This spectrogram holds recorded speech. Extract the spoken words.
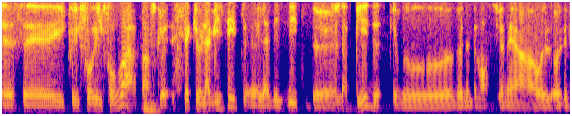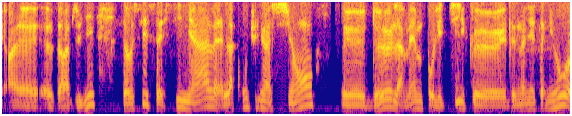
il, faut, il faut voir, parce que c'est que la visite, la visite de la PID, que vous venez de mentionner hein, aux, Émirats euh, Arabes Unis, ça aussi, ça signale la continuation euh, de la même politique euh, de Netanyahu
